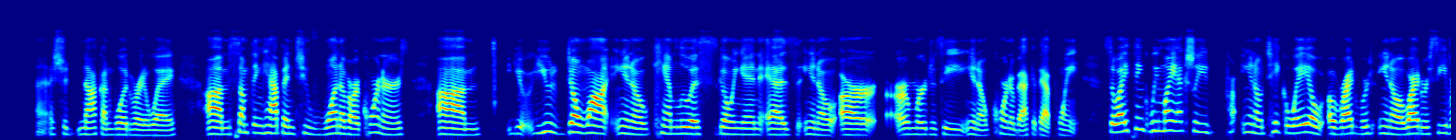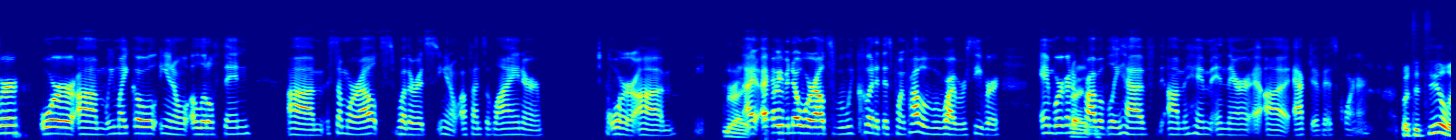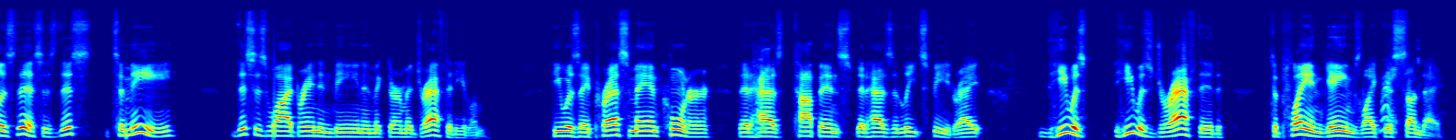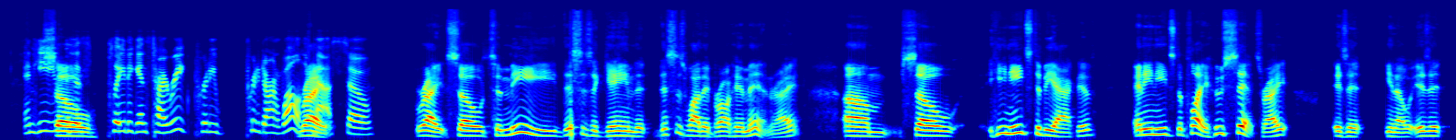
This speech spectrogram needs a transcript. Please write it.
I should knock on wood right away. Um, something happened to one of our corners. Um, you you don't want you know Cam Lewis going in as you know our our emergency you know cornerback at that point. So I think we might actually you know take away a, a wide you know a wide receiver, or um, we might go you know a little thin um, somewhere else, whether it's you know offensive line or or um, right. I, I don't even know where else we could at this point. Probably wide receiver, and we're going to probably have um him in there uh active as corner. But the deal is this: is this to me? This is why Brandon Beane and McDermott drafted Elam. He was a press man corner that has top end that has elite speed. Right? He was he was drafted to play in games like Right. this Sunday. And he has So- played against Tyreek pretty pretty darn well in Right. the past. So Right. So to me, this is a game that this is why they brought him in, right? Um, so he needs to be active and he needs to play. Who sits, right? Is it, you know, is it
